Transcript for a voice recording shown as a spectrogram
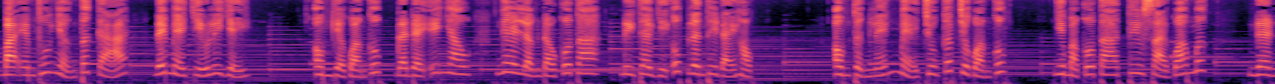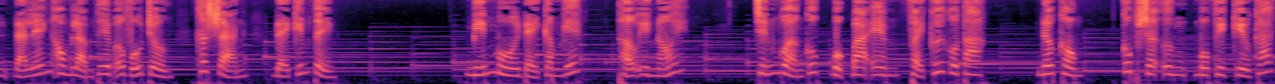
ba em thú nhận tất cả để mẹ chịu ly dị. Ông và Hoàng Cúc đã để ý nhau ngay lần đầu cô ta đi theo dì út lên thi đại học. Ông từng lén mẹ chu cấp cho Hoàng Cúc, nhưng mà cô ta tiêu xài quá mức nên đã lén ông làm thêm ở vũ trường, khách sạn để kiếm tiền. Mím môi đầy căm ghét, Thảo yên nói: chính Hoàng Cúc buộc ba em phải cưới cô ta, nếu không Cúc sẽ ưng một việc kiều khác.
